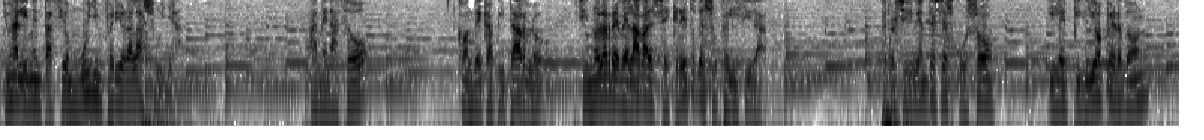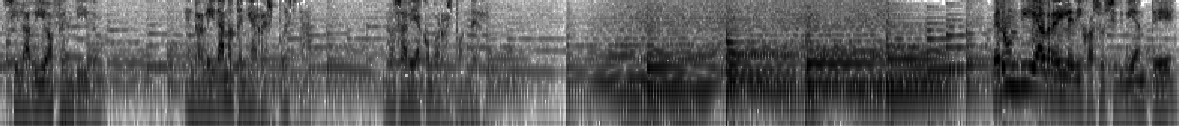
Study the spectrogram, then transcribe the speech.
y una alimentación muy inferior a la suya? Amenazó con decapitarlo si no le revelaba el secreto de su felicidad. Pero el sirviente se excusó y le pidió perdón si lo había ofendido. En realidad no tenía respuesta. No sabía cómo responder. Pero un día el rey le dijo a su sirviente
